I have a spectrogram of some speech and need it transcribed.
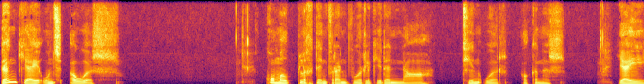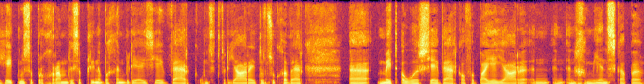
Dink jy ons ouers kom hul pligte en verantwoordelikhede na teenoor al kinders. Jy het mos 'n program dissipline begin by die huis. Jy werk, ons het vir jare het ons ook gewerk uh met ouers. Jy werk al vir baie jare in in in gemeenskappe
